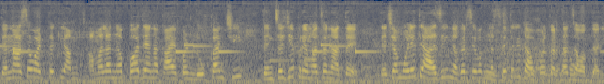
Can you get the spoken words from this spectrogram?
त्यांना असं वाटतं की आम आम्हाला न पद आहे ना काय पण लोकांची त्यांचं जे प्रेमाचं नातं आहे त्याच्यामुळे ते आजही नगरसेवक नसले तरी धावपळ करतात जबाबदारी.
